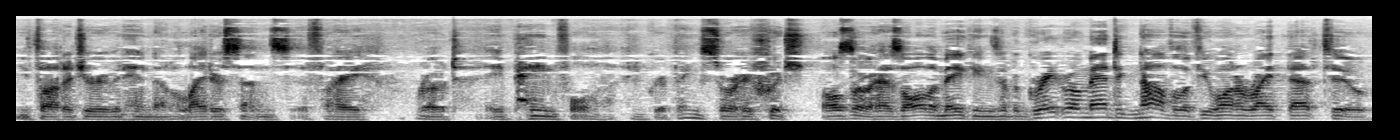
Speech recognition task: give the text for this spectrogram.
You thought a jury would hand out a lighter sentence if I wrote a painful and gripping story, which also has all the makings of a great romantic novel if you want to write that too.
